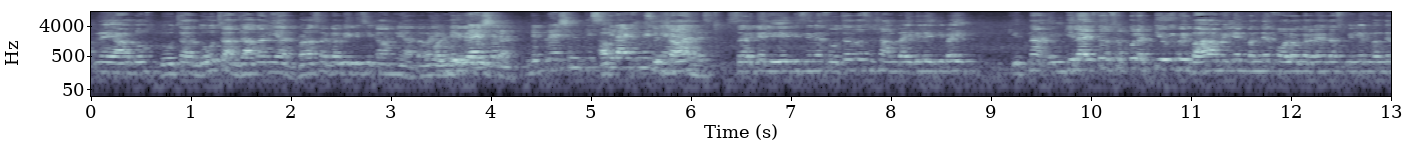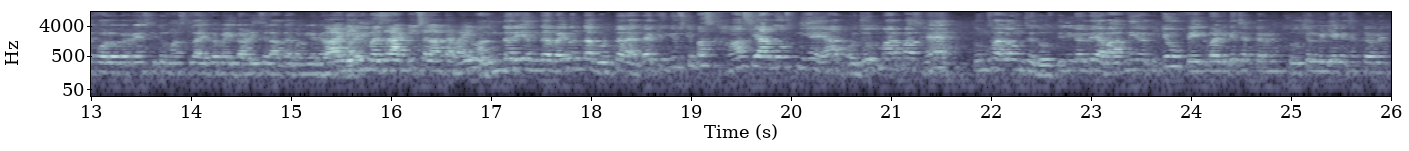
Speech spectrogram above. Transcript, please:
अपने यार दोस्त दो चार दो चार ज़्यादा नहीं यार। बड़ा सर्कल भी किसी काम नहीं आता भाई। डिप्रेशन। डिप्रेशन किसी लाइफ में नहीं है सर के लिए किसी ने सोचा था सुशांत भाई के लिए कि भाई कितना इनकी लाइफ तो सबको लगती होगी भाई 12 मिलियन बंदे फॉलो कर रहे हैं 10 मिलियन बंदे फॉलो कर रहे हैं इसकी तो मस्त लाइफ है भाई गाड़ी चलाता है बंगले में। गाड़ी भी मजराटी चलाता है भाई। अंदर ही अंदर भाई बंदा घुटता रहता है क्योंकि उसके पास खास यार दोस्त नहीं है यार और जो तुम्हारे पास है तुम साला उनसे दोस्ती नहीं करते या बात नहीं करते क्यों? फेक वर्ल्ड के चक्कर में सोशल मीडिया के चक्कर में।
